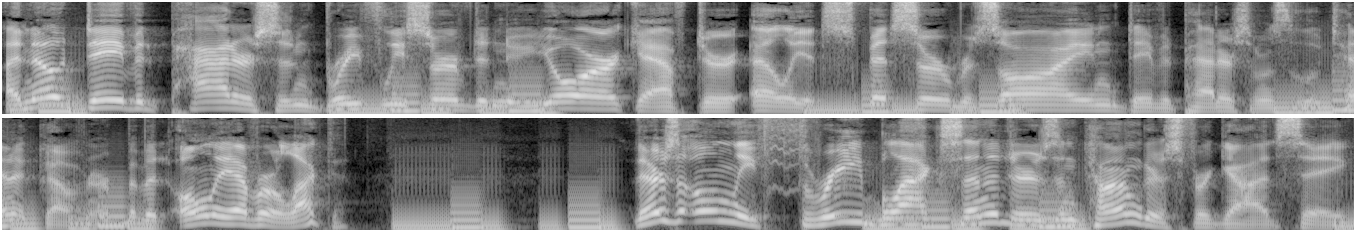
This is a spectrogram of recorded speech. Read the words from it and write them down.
I know David Paterson briefly served in New York after Eliot Spitzer resigned. David Paterson was the lieutenant governor, but, but only ever elected. There's only three black senators in Congress, for God's sake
